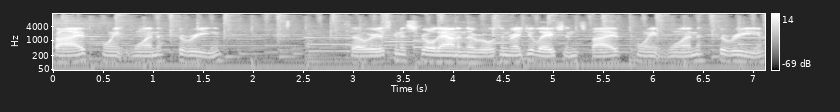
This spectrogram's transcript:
5.13, so we're just going to scroll down in the rules and regulations 5.13.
